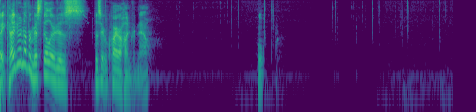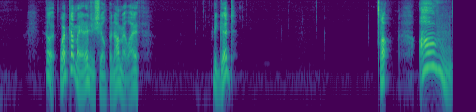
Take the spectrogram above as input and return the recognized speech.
Wait, can I do another Mistville or does Does it require 100 now? Oh. Oh, it wiped out my energy shield, but not my life. Pretty good. Oh. Oh.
